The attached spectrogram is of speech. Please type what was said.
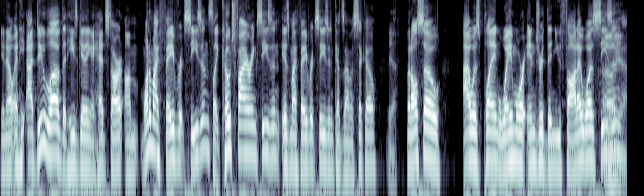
You know, and he I do love that he's getting a head start on one of my favorite seasons. Like coach firing season is my favorite season because I'm a sicko. Yeah. But also, I was playing way more injured than you thought I was. Oh, season Oh yeah.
